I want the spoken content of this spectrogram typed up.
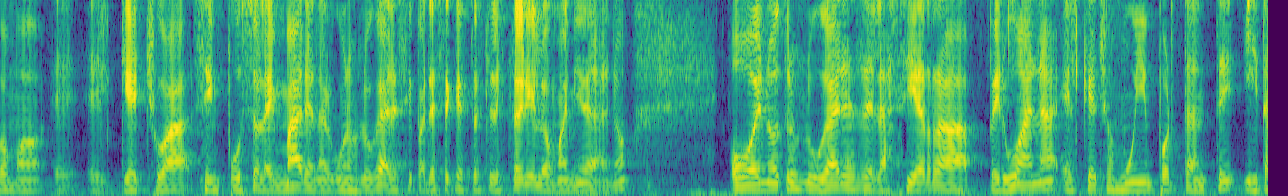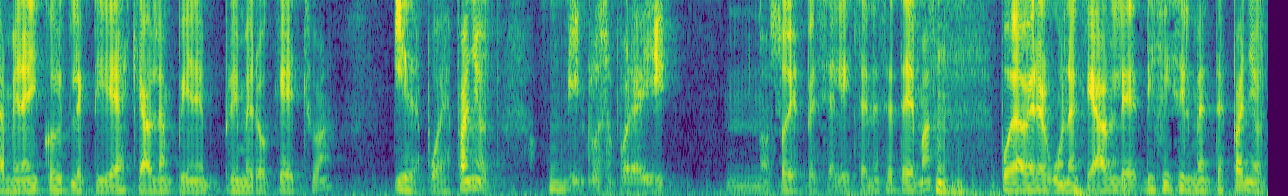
como eh, el quechua se impuso la aymara en algunos lugares, y parece que esto es la historia de la humanidad, ¿no? O en otros lugares de la sierra peruana el quechua es muy importante y también hay colectividades que hablan primero quechua y después español. Incluso por ahí, no soy especialista en ese tema, puede haber alguna que hable difícilmente español.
